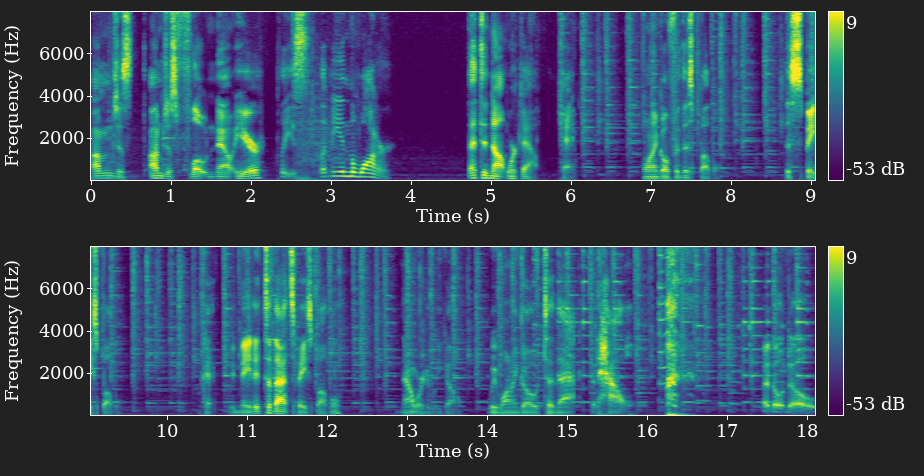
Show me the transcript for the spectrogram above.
I'm just, I'm just floating out here. Please, let me in the water. That did not work out. Okay. I want to go for this bubble. This space bubble. Okay, we made it to that space bubble. Now where do we go? We want to go to that, but how? I don't know.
